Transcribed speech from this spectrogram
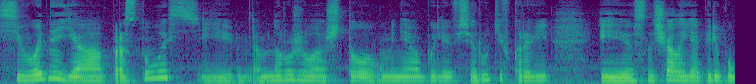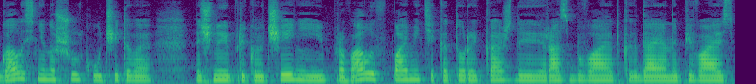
Сегодня я проснулась и обнаружила, что у меня были все руки в крови, И сначала я перепугалась не на шутку, учитывая ночные приключения и провалы в памяти, которые каждый раз бывают, когда я напиваюсь.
